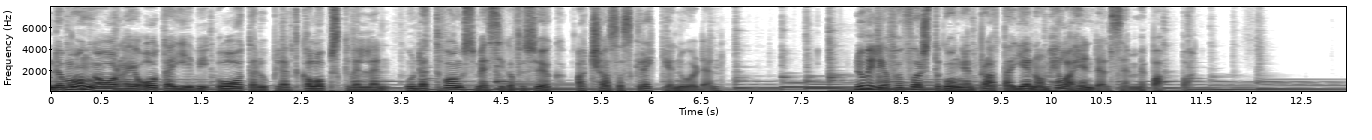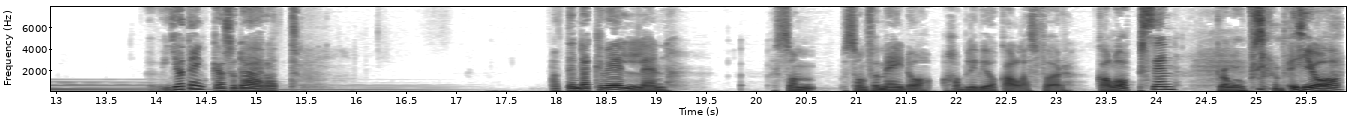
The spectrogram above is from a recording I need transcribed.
Under många år har jag återgivit och återupplevt kalopskvällen under tvångsmässiga försök att chasa skräcken ur den. Nu vill jag för första gången prata igenom hela händelsen med pappa. Jag tänker sådär att att den där kvällen som, som för mig då har blivit att kallas för kalopsen. Kalopsen. ja,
